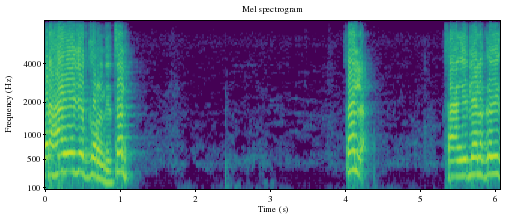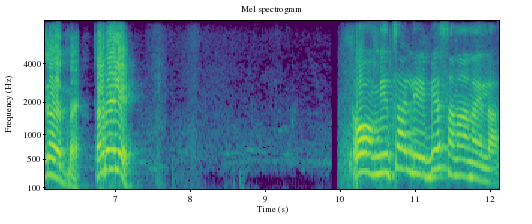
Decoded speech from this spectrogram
पण हा याच्यात करून दे. चल. चल. सांगितलेलं कधी कळत नाही. चल पहिले हो मी चालली बेसन आणायला.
